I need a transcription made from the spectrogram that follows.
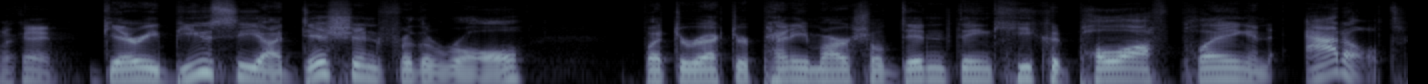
okay. Gary Busey auditioned for the role, but director Penny Marshall didn't think he could pull off playing an adult.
